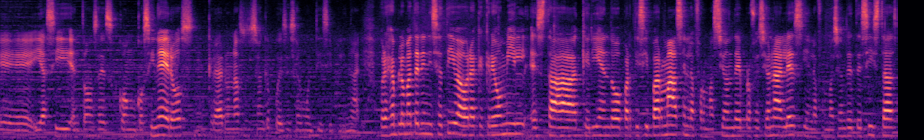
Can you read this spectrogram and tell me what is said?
eh, y así entonces con cocineros crear una asociación que pudiese ser multidisciplinaria. Por ejemplo, Materia Iniciativa, ahora que creo Mil, está queriendo participar más en la formación de profesionales y en la formación de tesistas,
